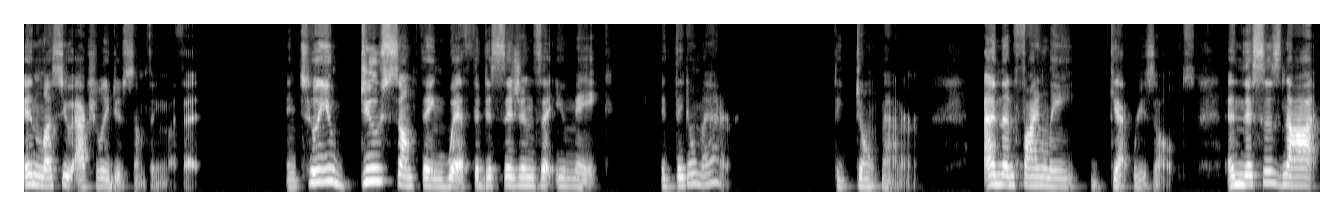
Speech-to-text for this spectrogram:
unless you actually do something with it until you do something with the decisions that you make, it, they don't matter. They don't matter. And then finally, get results. And this is not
